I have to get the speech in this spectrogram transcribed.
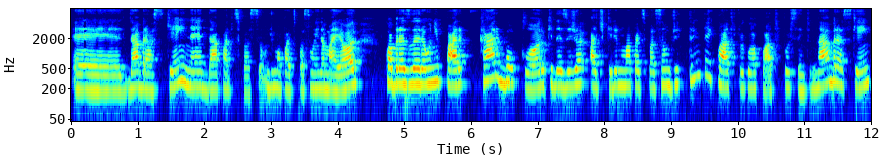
é, da Braskem, né, da participação, de uma participação ainda maior, com a brasileira Unipar Carbocloro, que deseja adquirir uma participação de 34,4% na Braskem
